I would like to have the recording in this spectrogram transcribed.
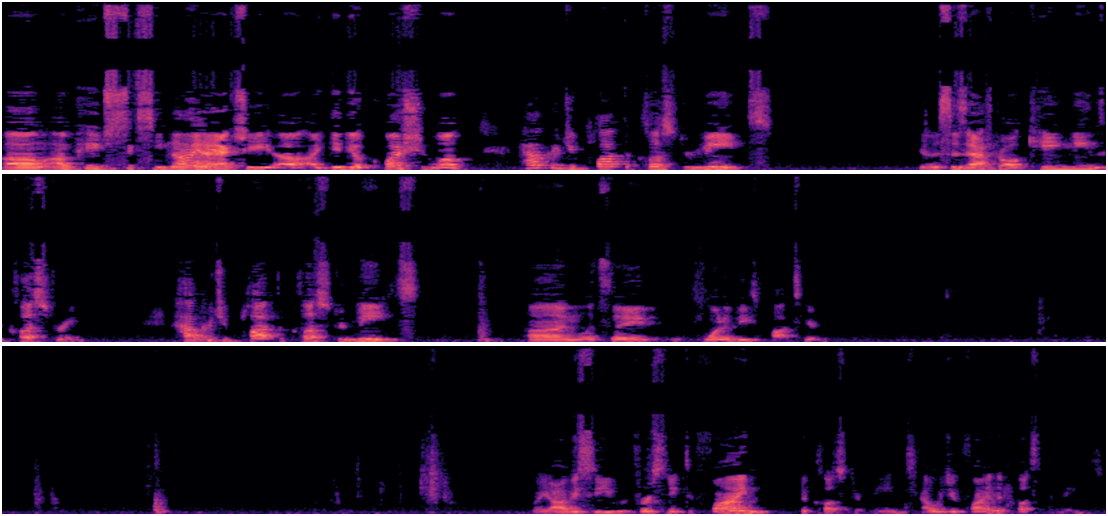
Um, on page 69, I actually uh, I give you a question. Well, how could you plot the cluster means? You know, this is, after all, k-means clustering. How could you plot the cluster means on, let's say, one of these plots here? Well, obviously, you would first need to find the cluster means. How would you find the cluster means?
